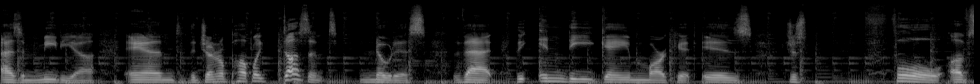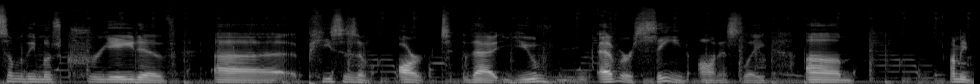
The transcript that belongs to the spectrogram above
as a media and the general public doesn't notice that the indie game market is just full of some of the most creative uh, pieces of art that you've ever seen. Honestly, um, I mean,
